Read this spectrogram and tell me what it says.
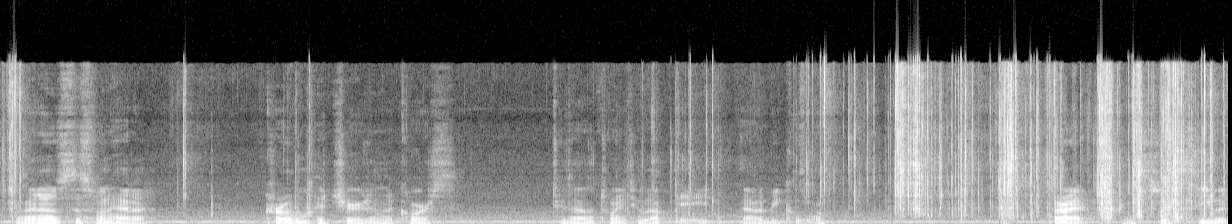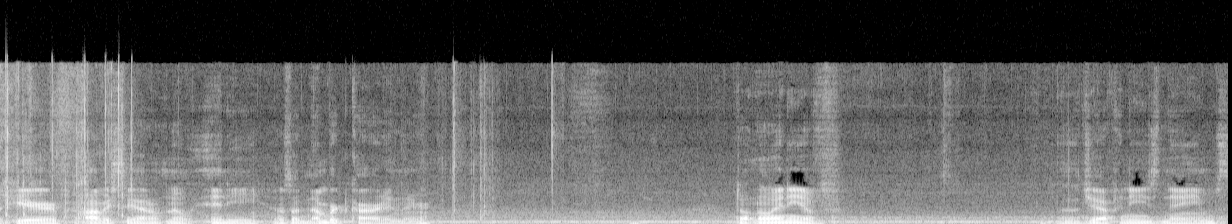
Because I noticed this one had a chrome pictured and of course 2022 update. That would be cool. Alright, let's just see what here. Obviously I don't know any. There's a numbered card in there. Don't know any of the Japanese names.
